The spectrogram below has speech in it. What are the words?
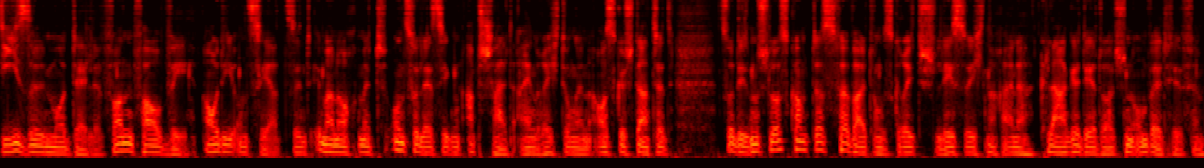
Dieselmodelle von VW, Audi und Seat sind immer noch mit unzulässigen Abschalteinrichtungen ausgestattet. Zu diesem Schluss kommt das Verwaltungsgericht Schleswig nach einer Klage der deutschen Umwelthilfe.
